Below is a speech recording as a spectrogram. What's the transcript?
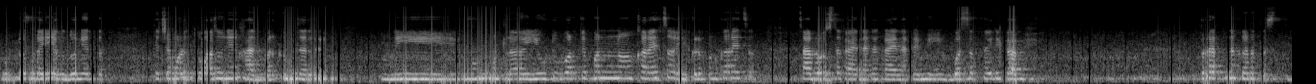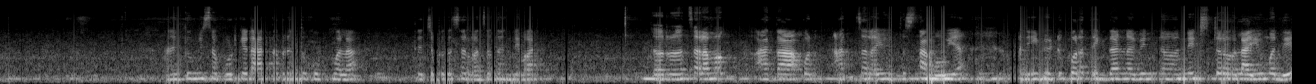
कुठलं कुठं एक दोन येतं. त्याच्यामुळे तो अजून एक हातभार कमी झाला आहे आणि मग म्हटलं यूट्यूबवरती पण करायचं इकडे पण करायचं. चालू असतं काय ना काय ना काय. मी बसत नाही रिकामी. प्रयत्न करत असते. आणि तुम्ही सपोर्ट केला आतापर्यंत खूप मला. त्याच्याबद्दल सर्वांचा धन्यवाद. तर चला मग आता आपण आज चला इथंच थांबवूया. आणि भेटू परत एकदा नवीन नेक्स्ट लाईव्हमध्ये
